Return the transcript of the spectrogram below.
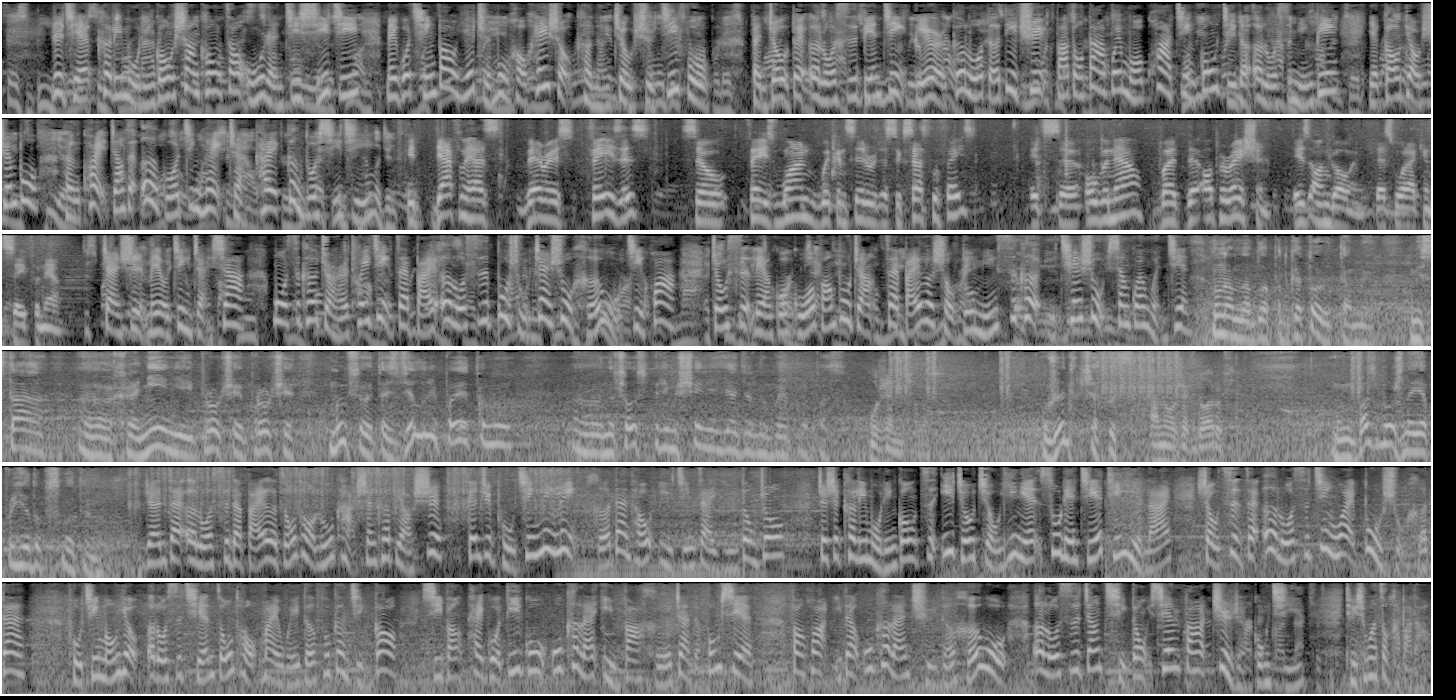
日前，克里姆林宫上空遭无人机袭击，美国情报也指幕后黑手可能就是基辅。本周对俄罗斯边境别尔哥罗德地区发动大规模跨境攻击的俄罗斯民兵，也高调宣布，很快将在俄国境内展开更多袭击。So phase one, we consider it a successful phase. It's over now, but the operation is ongoing. That's what I can say for now. 战事没有进展下，莫斯科转而推进在白俄罗斯部署战术核武计划。周四，两国国防部长在白俄首都明斯克已签署相关文件。Э, началось перемещение ядерных боеприпасов. Уже началось? Уже началось. Оно уже в Беларуси? Возможно, я приеду, посмотрю. 人在俄罗斯的白俄总统卢卡申科表示，根据普京命令，核弹头已经在移动中。这是克里姆林宫自1991年苏联解体以来，首次在俄罗斯境外部署核弹。普京盟友俄罗斯前总统麦维德夫更警告，西方太过低估乌克兰引发核战的风险，放话一旦乌克兰取得核武，俄罗斯将启动先发制人攻击。铁新闻综合报道。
